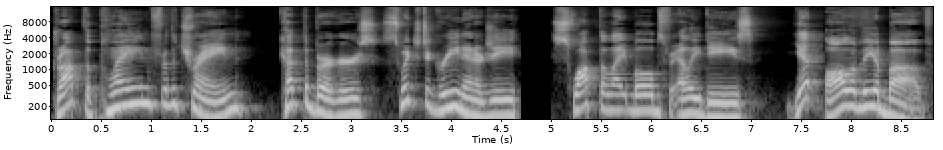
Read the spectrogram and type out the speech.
Drop the plane for the train, cut the burgers, switch to green energy, swap the light bulbs for LEDs. Yep, all of the above.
